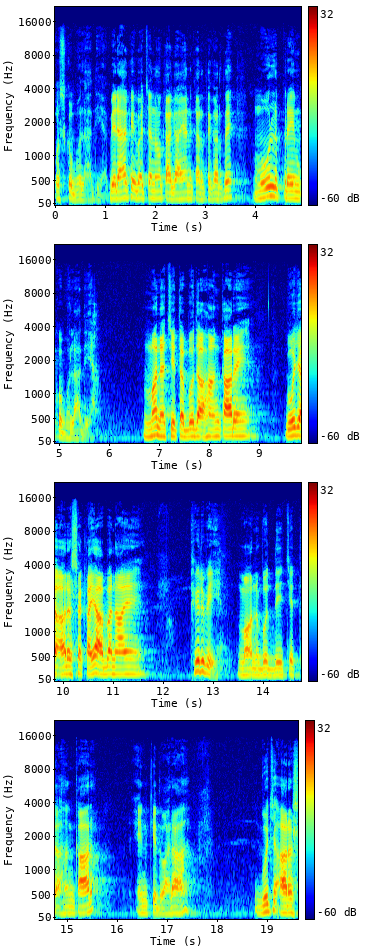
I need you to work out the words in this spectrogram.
उसको भुला दिया। विरह के वचनों का गायन करते करते मूल प्रेम को भुला दिया। मन चित बुध अहंकार, गुज अरस कया बनाए। फिर भी मौन बुद्धि चित्त अहंकार इनके द्वारा गुज आरस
